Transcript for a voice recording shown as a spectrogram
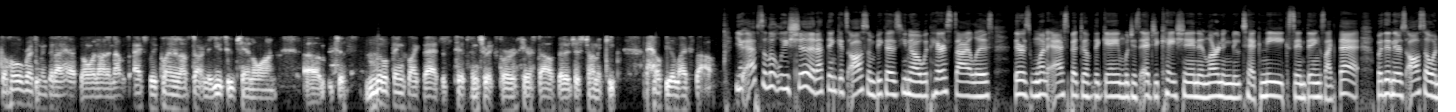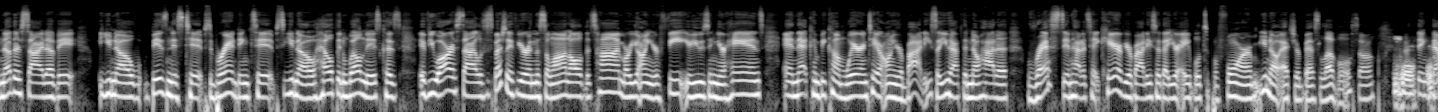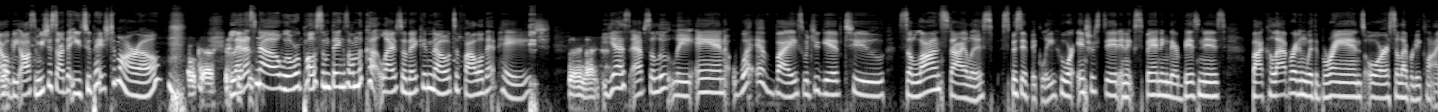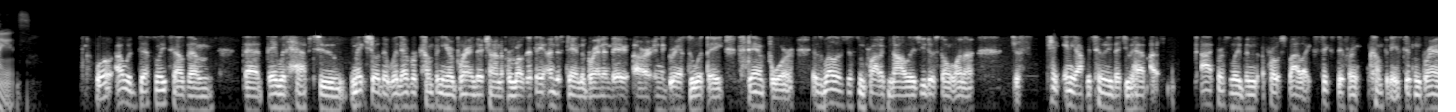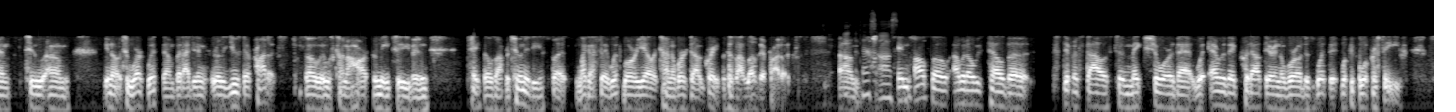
a whole regimen that I have going on, and I was actually planning on starting a YouTube channel on um, just little things like that, just tips and tricks for hairstyles that are just trying to keep a healthier lifestyle. You absolutely should. I think it's awesome because you know with hairstylists, there's one aspect of the game which is education and learning new techniques and things like that, but then there's also another side of it you know, business tips, branding tips, you know, health and wellness. Because if you are a stylist, especially if you're in the salon all the time or you're on your feet, you're using your hands, and that can become wear and tear on your body. So you have to know how to rest and how to take care of your body so that you're able to perform, you know, at your best level. So mm-hmm. I think that would be awesome. You should start that YouTube page tomorrow. Okay. Let us know. We'll repost some things on the Cut Life so they can know to follow that page. Very nice. Yes, absolutely. And what advice would you give to salon stylists specifically who are interested in expanding their business by collaborating with brands or celebrity clients? Well, I would definitely tell them that they would have to make sure that whatever company or brand they're trying to promote, that they understand the brand and they are in agreement to what they stand for, as well as just some product knowledge. You just don't want to just take any opportunity that you have. I, I personally been approached by like six different companies, different brands to, um, you know, to work with them, but I didn't really use their products. So it was kind of hard for me to even take those opportunities. But like I said, with L'Oreal, it kind of worked out great because I love their products. Um, That's awesome. And also, I would always tell the different stylists to make sure that whatever they put out there in the world is what it, what people will perceive.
